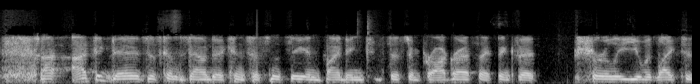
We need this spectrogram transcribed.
I, I think Dan, it just comes down to consistency and finding consistent progress. I think that surely you would like to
